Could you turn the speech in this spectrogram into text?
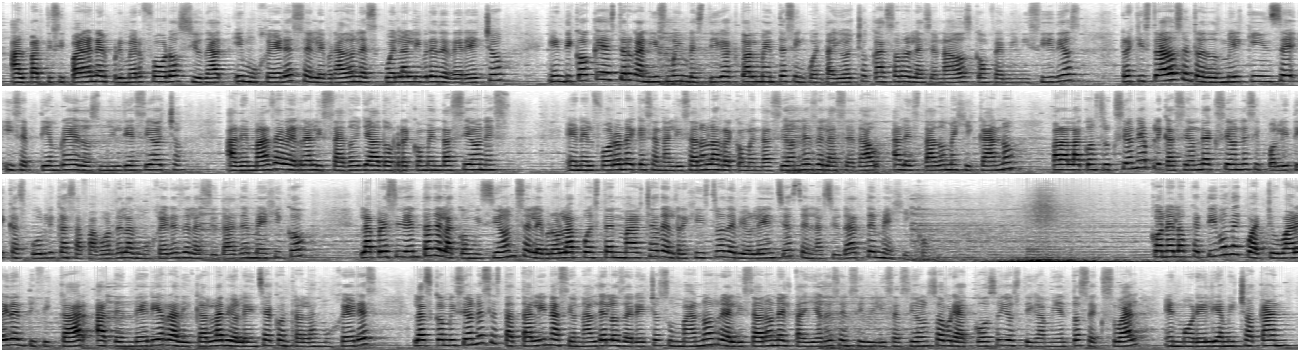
Al participar en el primer foro Ciudad y Mujeres celebrado en la Escuela Libre de Derecho, indicó que este organismo investiga actualmente 58 casos relacionados con feminicidios registrados entre 2015 y septiembre de 2018, además de haber realizado ya dos recomendaciones. En el foro en el que se analizaron las recomendaciones de la CEDAW al Estado mexicano para la construcción y aplicación de acciones y políticas públicas a favor de las mujeres de la Ciudad de México, la presidenta de la comisión celebró la puesta en marcha del registro de violencias en la Ciudad de México. Con el objetivo de coadyuvar, identificar, atender y erradicar la violencia contra las mujeres, las comisiones estatal y nacional de los derechos humanos realizaron el taller de sensibilización sobre acoso y hostigamiento sexual en Morelia, Michoacán.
